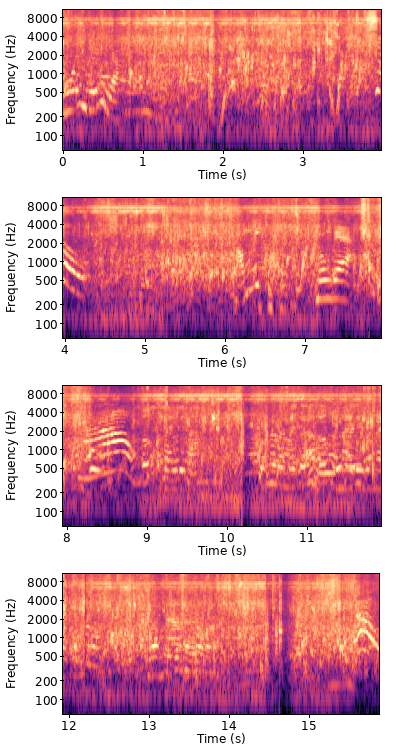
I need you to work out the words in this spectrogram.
muỗi miếng gì à không biết buông ra không ướt đây đi bà ướt bên đây đi bên đây bên nào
